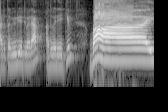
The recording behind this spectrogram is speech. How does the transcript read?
അടുത്ത വീഡിയോ ആയിട്ട് വരാം. അതുവരേക്കും ബായ്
